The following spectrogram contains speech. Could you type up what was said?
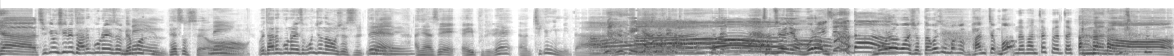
자 지경 씨는 다른 코너에서 몇 네. 번 뵀었어요 네. 왜 다른 코너에서 혼자 나오셨을 때 네네. 안녕하세요 에이프릴의 어, 채경입니다 이렇게 얘기하시는데 근데 잠시만요 뭐라고 뭐라고 하셨다고 지금 방금 반짝 뭐? 네 반짝반짝 빛나는 아,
